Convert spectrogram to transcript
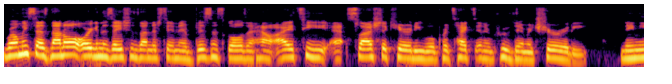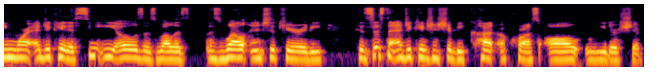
Romy says not all organizations understand their business goals and how IT slash security will protect and improve their maturity. They need more educated CEOs as well as as well in security. Consistent education should be cut across all leadership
